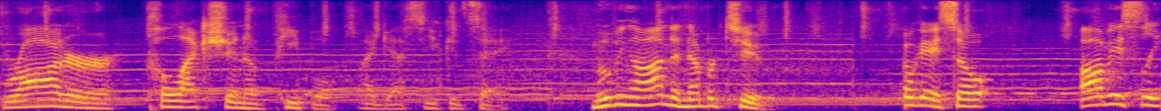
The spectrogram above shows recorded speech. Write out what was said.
broader collection of people, I guess you could say. Moving on to number two. Okay, so obviously,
